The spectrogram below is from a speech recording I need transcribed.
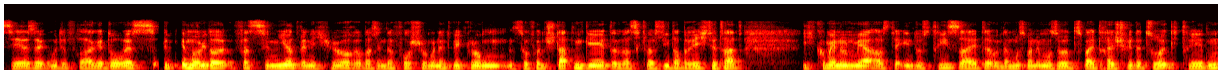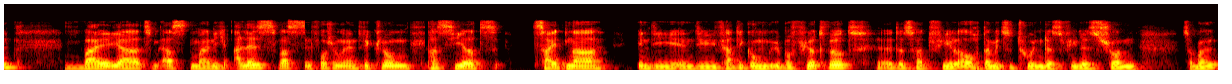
Sehr, sehr gute Frage, Doris. Bin immer wieder fasziniert, wenn ich höre, was in der Forschung und Entwicklung so vonstatten geht und was Klaus Dieter berichtet hat. Ich komme ja nun mehr aus der Industrieseite und da muss man immer so zwei, drei Schritte zurücktreten, weil ja zum ersten Mal nicht alles, was in Forschung und Entwicklung passiert, zeitnah in die, in die Fertigung überführt wird. Das hat viel auch damit zu tun, dass vieles schon, sag mal,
